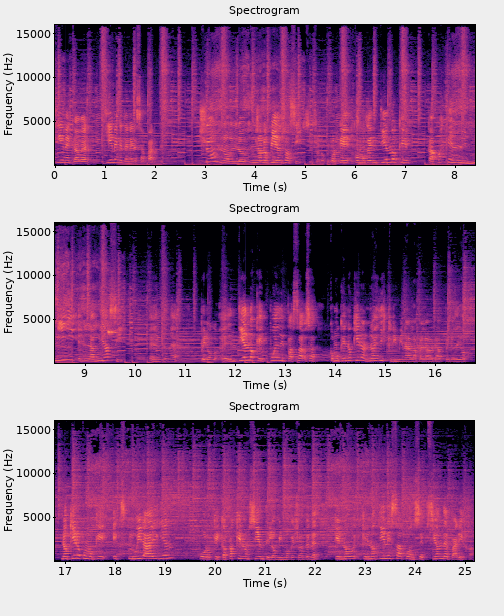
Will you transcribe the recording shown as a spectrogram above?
tiene que haber, tiene que tener esa parte. Yo no lo, no lo pienso así. Sí, yo no creo Porque que- como que entiendo que capaz que en mí, en la mía sí, ¿entendés? Pero entiendo que puede pasar, o sea, como que no quiero, no es discriminar la palabra, pero digo, no quiero como que excluir a alguien porque capaz que no siente lo mismo que yo, ¿entendés? Que no, que no tiene esa concepción de pareja.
